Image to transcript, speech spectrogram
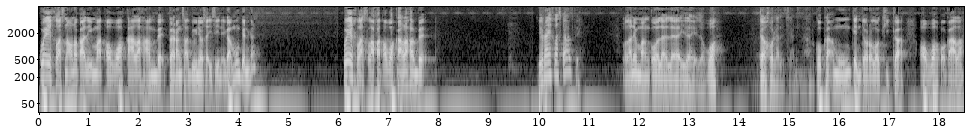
Kue ikhlas nak ono kalimat Allah kalah ambek barang sak dunia sak isine. Gak mungkin kan? Kue ikhlas lafat Allah kalah ambek Ya ora ikhlas kabeh. Mulane mangkola la ilaha illallah dakhalal jannah. Kok gak mungkin cara logika Allah kok kalah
